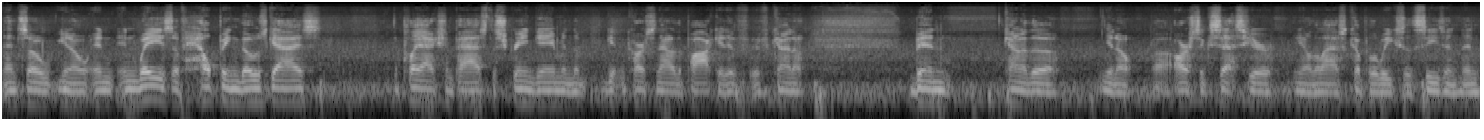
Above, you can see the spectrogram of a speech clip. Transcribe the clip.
and so you know, in in ways of helping those guys, the play action pass, the screen game, and the getting Carson out of the pocket have, have kind of been kind of the you know uh, our success here, you know, the last couple of weeks of the season, and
